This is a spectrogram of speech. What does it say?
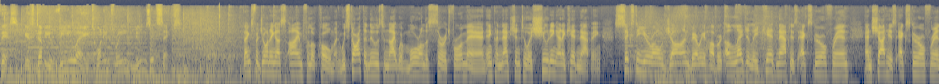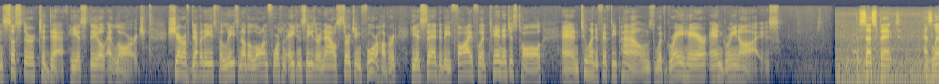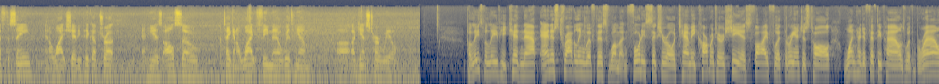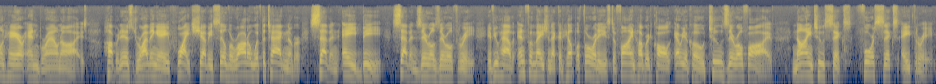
This is WVUA 23 News at 6. Thanks for joining us. I'm Philip Coleman. We start the news tonight with more on the search for a man in connection to a shooting and a kidnapping. 60-year-old John Barry Hubbard allegedly kidnapped his ex-girlfriend and shot his ex-girlfriend's sister to death. He is still at large. Sheriff deputies, police, and other law enforcement agencies are now searching for Hubbard. He is said to be 5 foot 10 inches tall and 250 pounds with gray hair and green eyes. The suspect has left the scene in a white Chevy pickup truck, and he has also taken a white female with him uh, against her will. Police believe he kidnapped and is traveling with this woman, 46-year-old Tammy Carpenter. She is 5 foot 3 inches tall, 150 pounds with brown hair and brown eyes. Hubbard is driving a white Chevy Silverado with the tag number 7AB 7003. If you have information that could help authorities to find Hubbard, call area code 205 926 4683.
